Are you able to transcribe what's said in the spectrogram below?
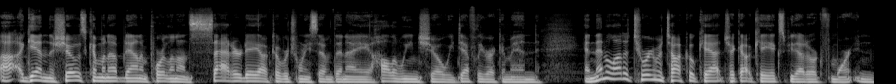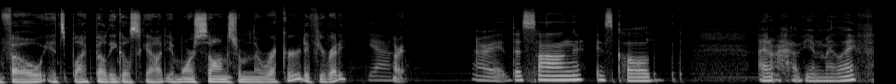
Uh, again, the show is coming up down in Portland on Saturday, October 27th, and a Halloween show we definitely recommend. And then a lot of touring with Tacocat. Check out KEXP.org for more info. It's Black Belt Eagle Scout. You have more songs from the record if you're ready. Yeah. All right. All right. This song is called "I Don't Have You in My Life."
